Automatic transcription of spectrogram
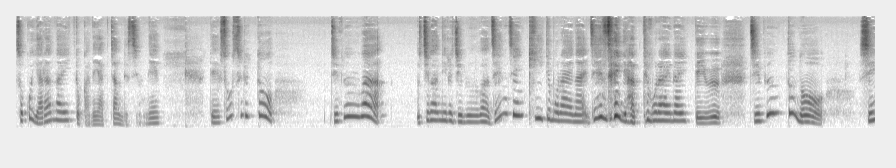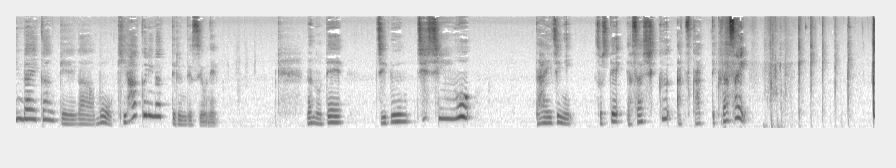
そこやらないとかねやっちゃうんですよね。でそうすると自分は内側にいる自分は全然聞いてもらえない 全然やってもらえないっていう自分との信頼関係がもう希薄になってるんですよね。なので自分自身を大事にそして優しく扱ってくださいあ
